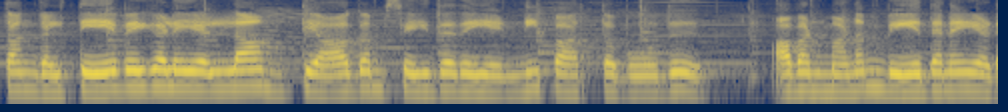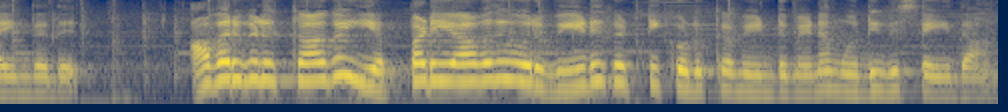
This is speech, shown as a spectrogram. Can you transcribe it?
தங்கள் தேவைகளையெல்லாம் தியாகம் செய்ததை எண்ணி பார்த்தபோது அவன் மனம் வேதனை அடைந்தது. அவர்களுக்காக எப்படியாவது ஒரு வீடு கட்டி கொடுக்க வேண்டுமென முடிவு செய்தான்.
